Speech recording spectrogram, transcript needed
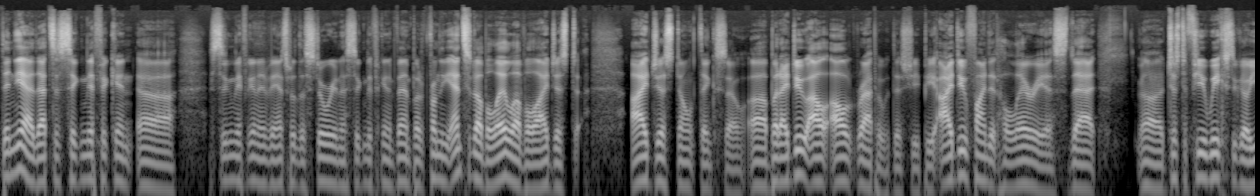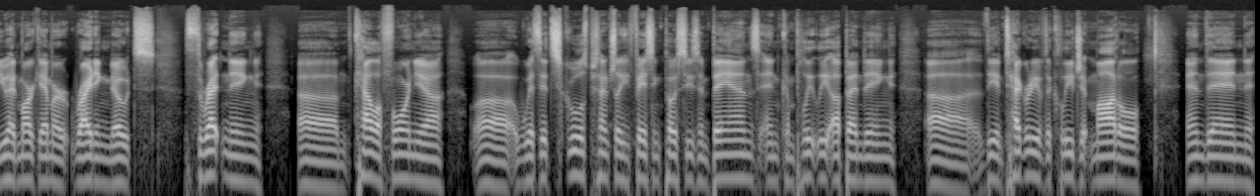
then yeah, that's a significant uh, significant advancement of the story and a significant event. But from the NCAA level, I just I just don't think so. Uh, but I do. I'll I'll wrap it with this, GP. I do find it hilarious that. Uh, just a few weeks ago, you had Mark Emmert writing notes threatening um, California uh, with its schools potentially facing postseason bans and completely upending uh, the integrity of the collegiate model and then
